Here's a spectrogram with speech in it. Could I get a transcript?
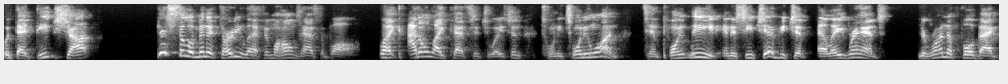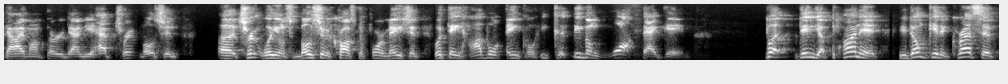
with that deep shot, there's still a minute 30 left and Mahomes has the ball. Like, I don't like that situation. 2021, 10 point lead, NFC Championship, LA Rams. You run the fullback dive on third down. You have Trent motion, uh, Trent Williams motion across the formation with a hobbled ankle. He couldn't even walk that game. But then you punt it, you don't get aggressive.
